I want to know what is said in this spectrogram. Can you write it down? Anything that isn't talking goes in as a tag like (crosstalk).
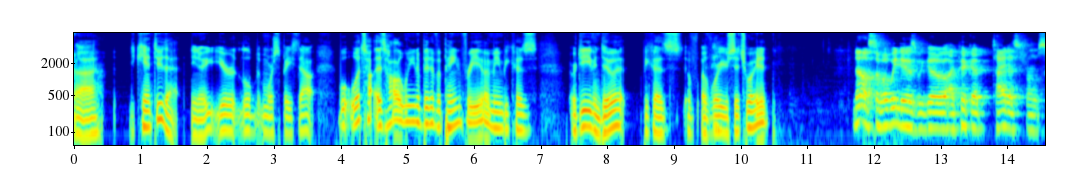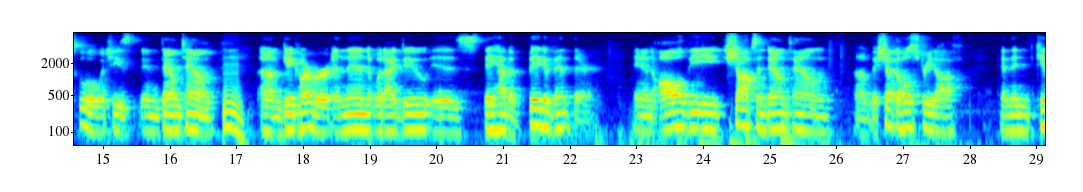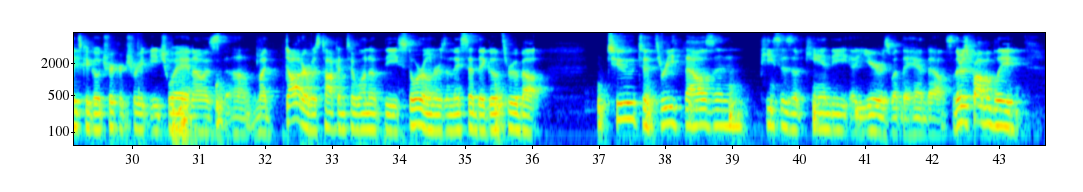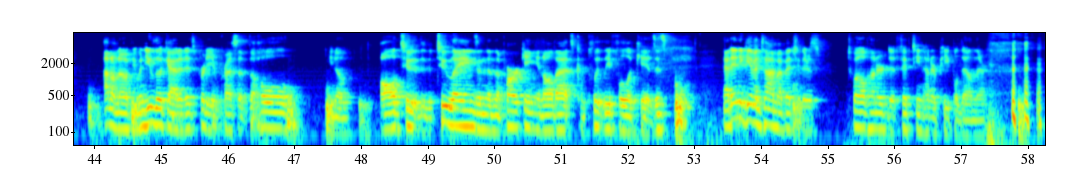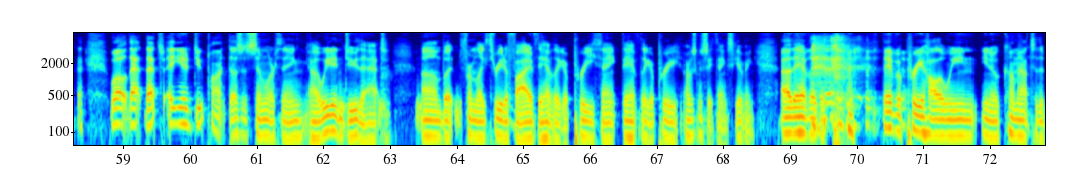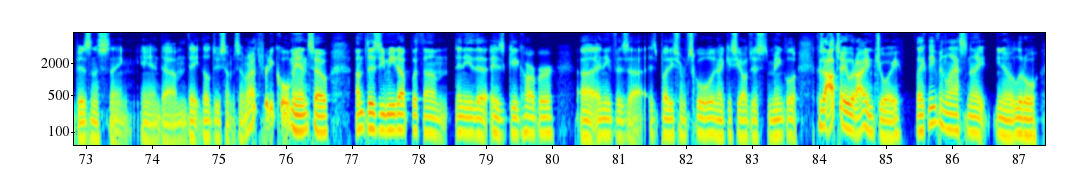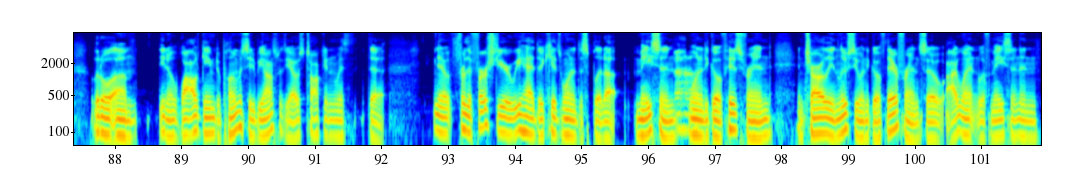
uh, you can't do that. You know, you're a little bit more spaced out. What's is Halloween a bit of a pain for you? I mean, because or do you even do it because of, of where you're situated? No. So what we do is we go. I pick up Titus from school, which he's in downtown mm. um, Gig Harbor, and then what I do is they have a big event there, and all the shops in downtown um, they shut the whole street off, and then kids could go trick or treat each way. And I was um, my daughter was talking to one of the store owners, and they said they go through about two to three thousand pieces of candy a year is what they hand out. So there's probably I don't know if you, when you look at it, it's pretty impressive. The whole, you know, all two the two lanes and then the parking and all that's completely full of kids. It's at any given time, I bet you there's 1200 to 1500 people down there. (laughs) Well that that's uh, you know dupont does a similar thing. Uh, we didn't do that. Um, but from like three to five they have like a pre thank they have like a pre i was gonna say thanksgiving. Uh, they have like a (laughs) they have a pre halloween you know come out to the business thing. And um, they they'll do something similar. That's pretty cool man. So um does he meet up with um any of the his gig harbor uh, any of his uh, his buddies from school, and I guess y'all just mingle. Because I'll tell you what I enjoy. Like even last night, you know, a little little um, you know, wild game diplomacy. To be honest with you, I was talking with the, you know, for the first year we had the kids wanted to split up. Mason uh-huh. wanted to go with his friend, and Charlie and Lucy wanted to go with their friend. So I went with Mason, and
